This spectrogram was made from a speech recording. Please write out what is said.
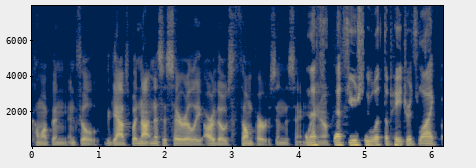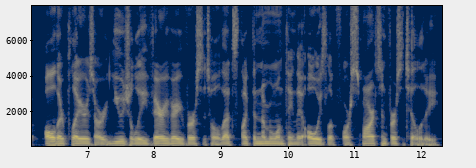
come up and, and fill the gaps, but not necessarily are those thumpers in the same And way. that's You know, that's usually what the Patriots like. All their players are usually very very versatile. That's like the number one thing they always look for: smarts and versatility.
